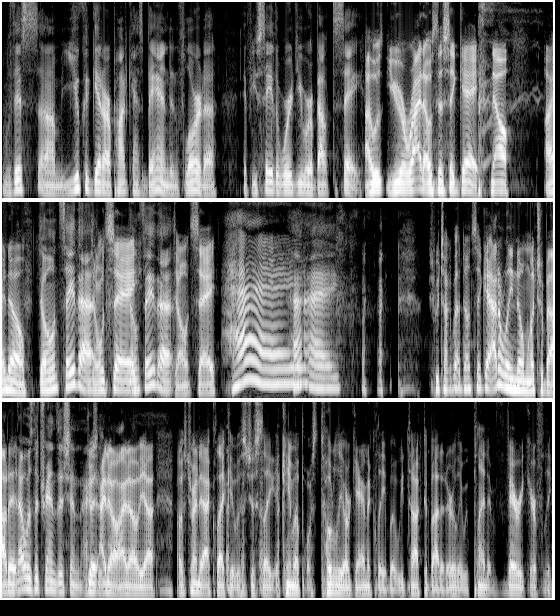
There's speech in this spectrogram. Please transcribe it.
this um, you could get our podcast banned in Florida if you say the word you were about to say. I was. You're right. I was going to say gay. Now, I know. Don't say that. Don't say. Don't say that. Don't say. Hey. Hi. Should we talk about don't say gay? I don't really know much about it. That was the transition. Actually. Good. I know. I know. Yeah. I was trying to act like it was just like it came up totally organically, but we talked about it earlier. We planned it very carefully.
